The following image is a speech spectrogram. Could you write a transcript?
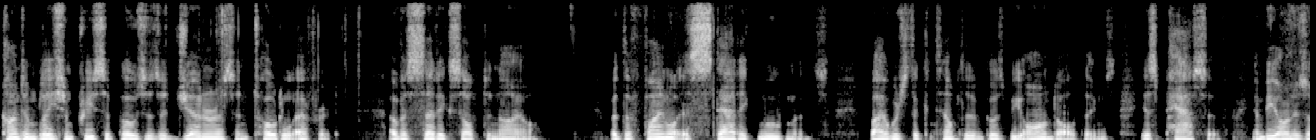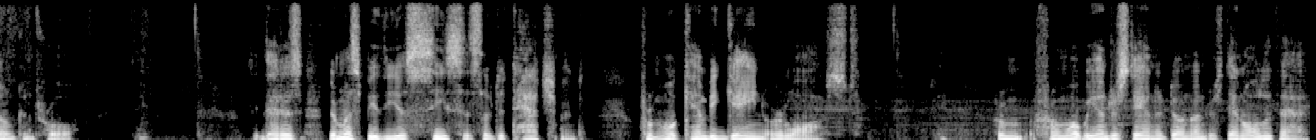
contemplation presupposes a generous and total effort of ascetic self denial, but the final ecstatic movements by which the contemplative goes beyond all things is passive and beyond his own control. That is, there must be the ascesis of detachment from what can be gained or lost, from, from what we understand and don't understand, all of that.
